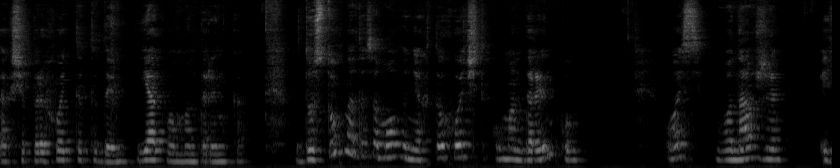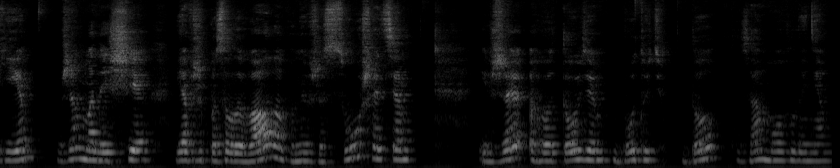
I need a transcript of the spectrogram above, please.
Так що переходьте туди. Як вам мандаринка? Доступна до замовлення, хто хоче таку мандаринку, ось вона вже є. Вже в мене ще, я вже позаливала, вони вже сушаться і вже готові будуть до замовлення.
